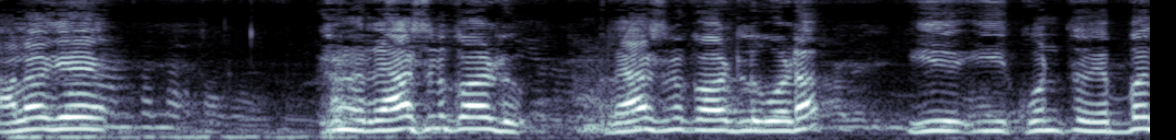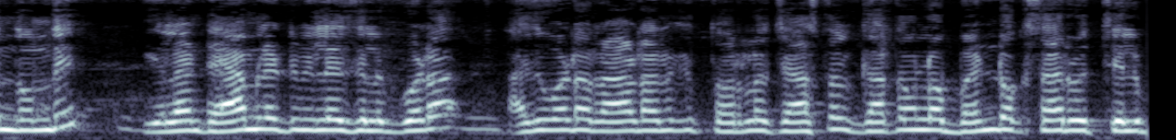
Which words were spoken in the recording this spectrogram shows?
అలాగే రేషన్ కార్డు రేషన్ కార్డులు కూడా ఈ ఈ కొంత ఇబ్బంది ఉంది. ఇలాంటి హ్యామ్లెట్ విలేజ్లకు కూడా అది కూడా రావడానికి త్వరలో చేస్తాం. గతంలో బండి ఒకసారి వచ్చి వెళ్ళిపో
